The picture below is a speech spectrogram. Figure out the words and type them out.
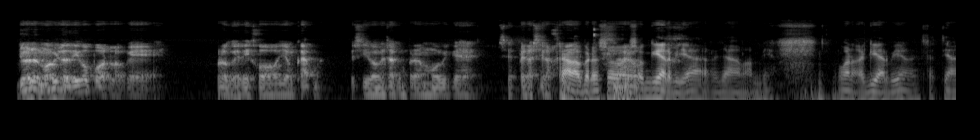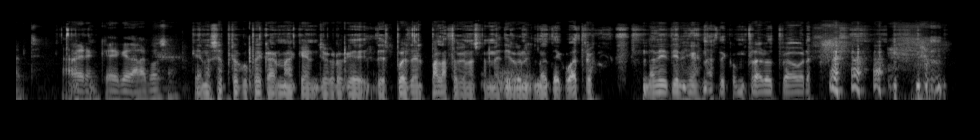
Yo en el móvil lo digo por lo que, por lo que dijo John Carman que si vamos a comprar un móvil que se espera si la gente. Claro, pero eso, es Gear VR ya más bien. Bueno, es Gear VR, efectivamente. A ver en qué queda la cosa. Que no se preocupe, Karma, que yo creo que después del palazo que nos han metido con el Note 4, nadie tiene ganas de comprar otro ahora.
